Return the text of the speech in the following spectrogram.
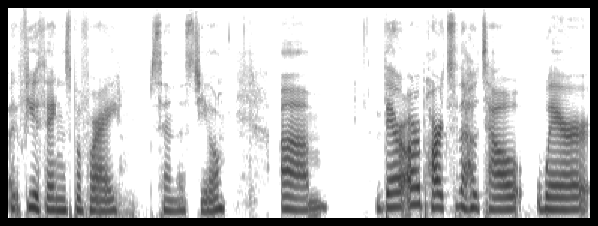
A few things before I send this to you. Um, there are parts of the hotel where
